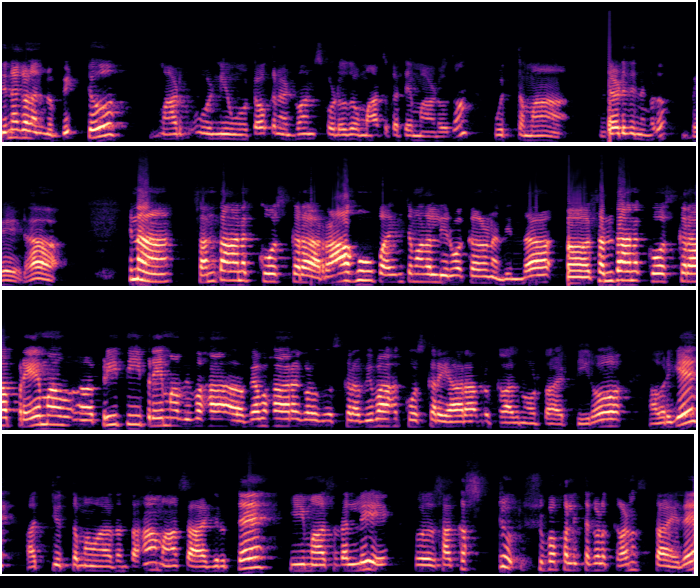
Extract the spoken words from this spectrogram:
ದಿನಗಳನ್ನು ಬಿಟ್ಟು ಮಾಡ್ ನೀವು ಟೋಕನ್ ಅಡ್ವಾನ್ಸ್ ಕೊಡೋದು, ಮಾತುಕತೆ ಮಾಡೋದು ಉತ್ತಮ. ಎರಡು ದಿನಗಳು ಬೇಡ. ಇನ್ನ ಸಂತಾನಕ್ಕೋಸ್ಕರ ರಾಹು ಪಂಚಮದಲ್ಲಿರುವ ಕಾರಣದಿಂದ ಸಂತಾನಕ್ಕೋಸ್ಕರ ಪ್ರೇಮ ಪ್ರೀತಿ, ಪ್ರೇಮ ವಿವಾಹ, ವ್ಯವಹಾರಗಳಿಗೋಸ್ಕರ, ವಿವಾಹಕ್ಕೋಸ್ಕರ ಯಾರಾದ್ರೂ ಕಾದು ನೋಡ್ತಾ ಇರ್ತೀರೋ, ಅವರಿಗೆ ಅತ್ಯುತ್ತಮವಾದಂತಹ ಮಾಸ ಆಗಿರುತ್ತೆ. ಈ ಮಾಸದಲ್ಲಿ ಸಾಕಷ್ಟು ಶುಭ ಫಲಿತಗಳು ಕಾಣಿಸ್ತಾ ಇದೆ.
